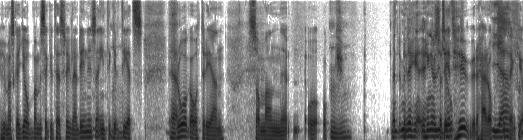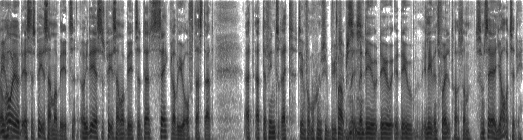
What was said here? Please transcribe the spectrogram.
hur man ska jobba med sekretessreglerna. Det är en sån integritetsfråga återigen. Som man, eh, och, och Mm. Men, men det hänger hänger så lite det är ett hur här också ja, tänker jag. vi har ju ett SSP-samarbete och i det SSP-samarbetet där säkrar vi ju oftast att, att, att det finns rätt till informationsutbyte. Ja, men men det, är ju, det, är ju, det är ju elevens föräldrar som, som säger ja till det.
